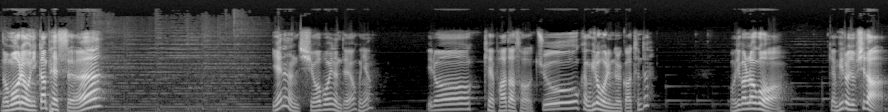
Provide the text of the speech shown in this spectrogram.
너무 어려우니까 패스. 얘는 쉬워 보이는데요, 그냥? 이렇게 받아서 쭉 그냥 밀어버리면 될 것 같은데? 어디 갈라고? 그냥 밀어줍시다.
